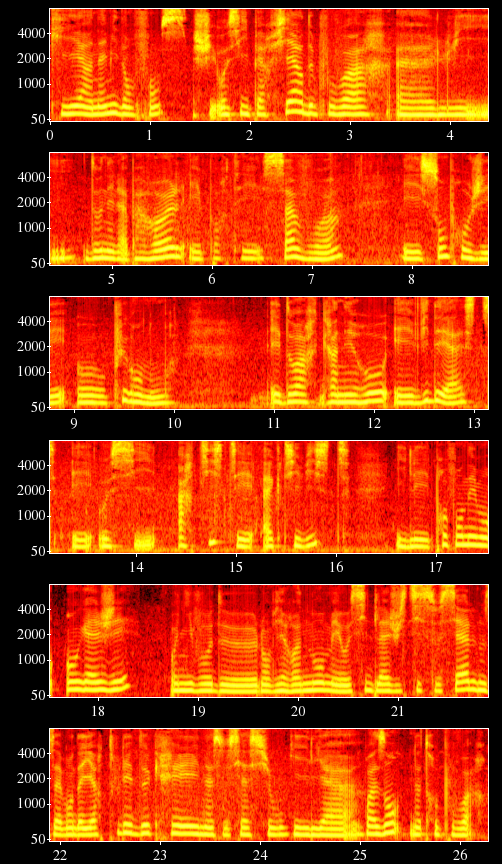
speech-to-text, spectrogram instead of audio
qui est un ami d'enfance. Je suis aussi hyper fière de pouvoir euh, lui donner la parole et porter sa voix et son projet au plus grand nombre. Édouard Granero est vidéaste et aussi artiste et activiste. Il est profondément engagé au niveau de l'environnement, mais aussi de la justice sociale. Nous avons d'ailleurs tous les deux créé une association il y a trois ans, Notre Pouvoir,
